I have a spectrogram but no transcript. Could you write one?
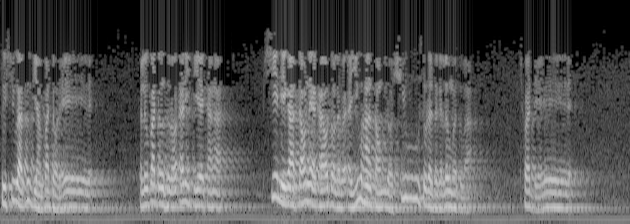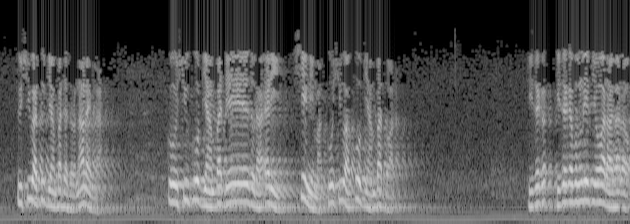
သူရှုကသူ့ပြန်ပတ်တော့တယ်တဲ့ဘယ်လိုပတ်တော့ဆိုတော့အဲ့ဒီတရားခံကရှင်းနေကတောင်းတဲ့အခါရောက်တော့လည်းပဲအယူဟန်ဆောင်ပြီးတော့ရှူးဆိုတဲ့စကားလုံးမဲ့သူကထွက်တယ်တဲ့သူရှုကသူ့ပြန်ပတ်တယ်ဆိုတော့နားလိုက်မလားကိုရှုကိုပြန်ပတ်တယ်ဆိုတာအဲ့ဒီရှေ့နေမှာကိုရှုကကိုပြန်ပတ်သွားတာဒီစကဒီစကပုံလေးပြောရတာကတော့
